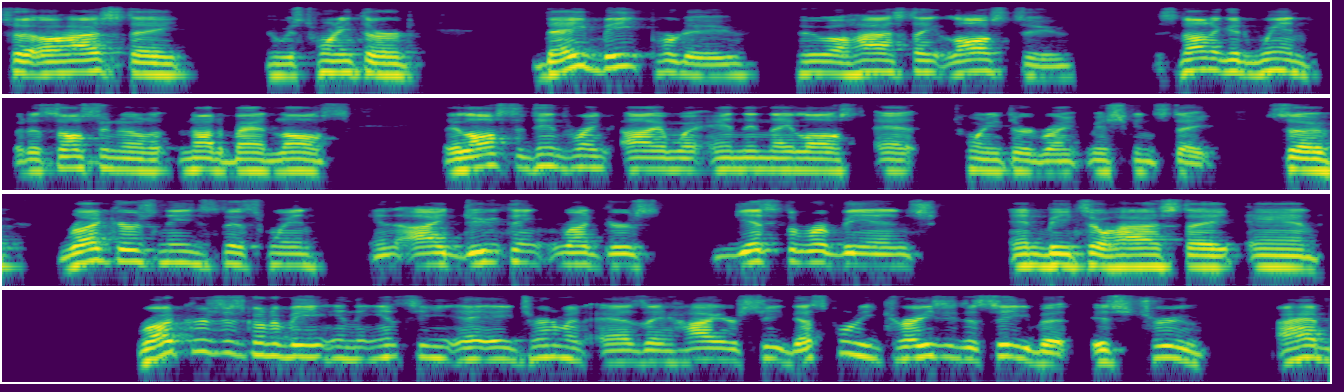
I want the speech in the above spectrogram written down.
to Ohio State, who was 23rd. They beat Purdue, who Ohio State lost to. It's not a good win, but it's also not a, not a bad loss. They lost to 10th ranked Iowa, and then they lost at 23rd ranked Michigan State. So Rutgers needs this win, and I do think Rutgers gets the revenge and beats Ohio State. And Rutgers is going to be in the NCAA tournament as a higher seed. That's going to be crazy to see, but it's true. I had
